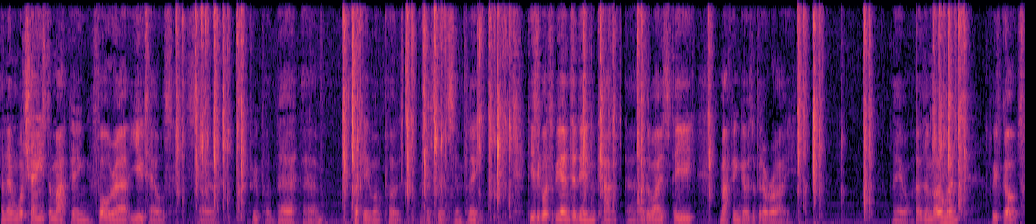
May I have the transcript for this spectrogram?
And then we'll change the mapping for uh, utils. So we put there, um, okay, we'll put, just do it simply. These have got to be entered in cap, uh, otherwise the mapping goes a bit awry. There you are. At the moment, we've got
